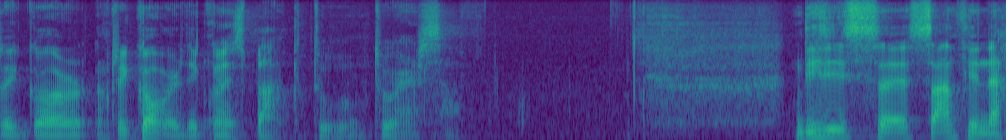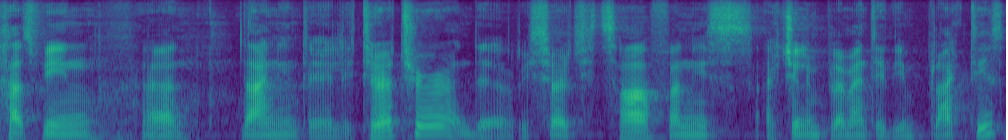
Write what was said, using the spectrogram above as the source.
recover the coins back to, to herself. This is uh, something that has been uh, done in the literature and the research itself and is actually implemented in practice.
